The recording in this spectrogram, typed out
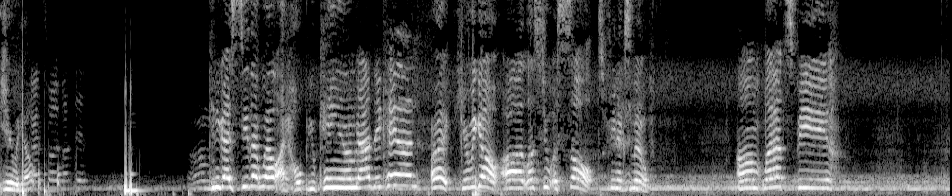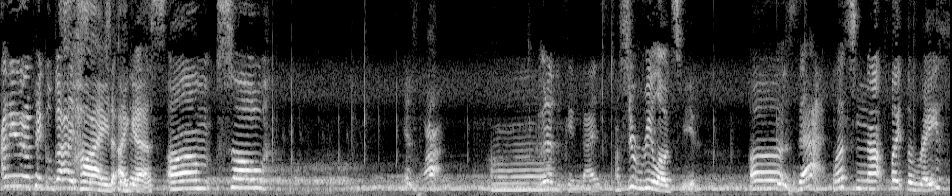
here we go. Guys, sorry about this. Um, Can you guys see that well? I hope you can. yeah, they can. All right, here we go. Uh, let's do assault. Phoenix, move. Um, let's be I'm gonna pick a guy. hide, I guess. Um, so, It's hot. Good uh, at this game, guys. let's do reload speed. Uh, What is that? let's not fight the wraith.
